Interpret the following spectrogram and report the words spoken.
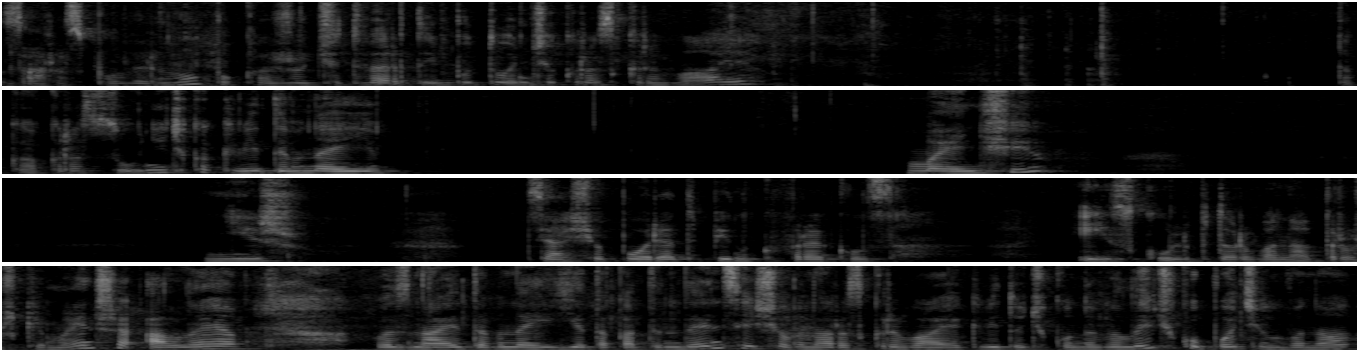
Зараз поверну, покажу. Четвертий бутончик розкриває. Така красунечка. Квіти в неї менші, ніж ця, що поряд Pink Freckles і скульптор. Вона трошки менше, але ви знаєте, в неї є така тенденція, що вона розкриває квіточку невеличку, потім вона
